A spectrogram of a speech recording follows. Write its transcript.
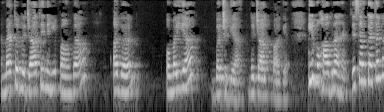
میں تو نجات ہی نہیں پاؤں گا اگر امیہ بچ گیا، نجات پا گیا۔ یہ محاورہ ہے۔ جیسے ہم کہتے ہیں نا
